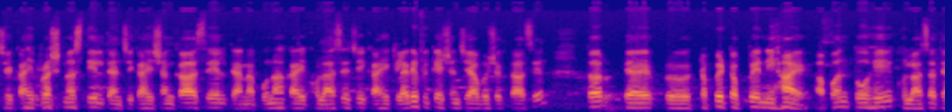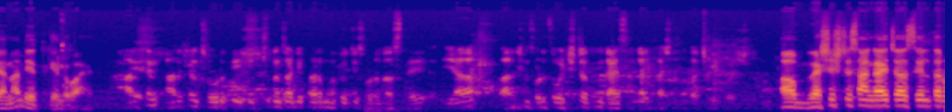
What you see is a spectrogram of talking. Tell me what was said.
जे काही प्रश्न असतील त्यांची काही शंका असेल त्यांना पुन्हा काही खुलासेची काही क्लॅरिफिकेशनची आवश्यकता असेल तर ते अ, टप्पे निहाय आपण तोही खुलासा त्यांना देत गेलो आहे. आरक्षण आरक्षण सोडती इच्छुकांसाठी फार महत्वाची सोडत असते. या आरक्षण सोडतं वैशिष्ट्य तुम्ही काय सांगाल? कशा वैशिष्ट्य. सांगायचं असेल तर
